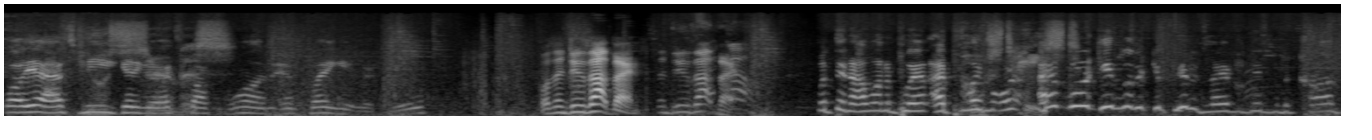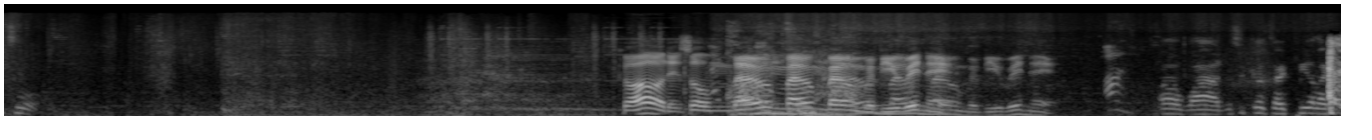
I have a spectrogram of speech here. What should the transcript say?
Well, yeah, that's me Your getting an. Xbox One and playing it with you. Well, then do that then. Then do that then. But then I want to play. I play Post more. I have more games on the computer than I ever did with the console. God, it's all moan, moan, moan with you, in it? With you, in it. Oh wow, just because I feel like I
